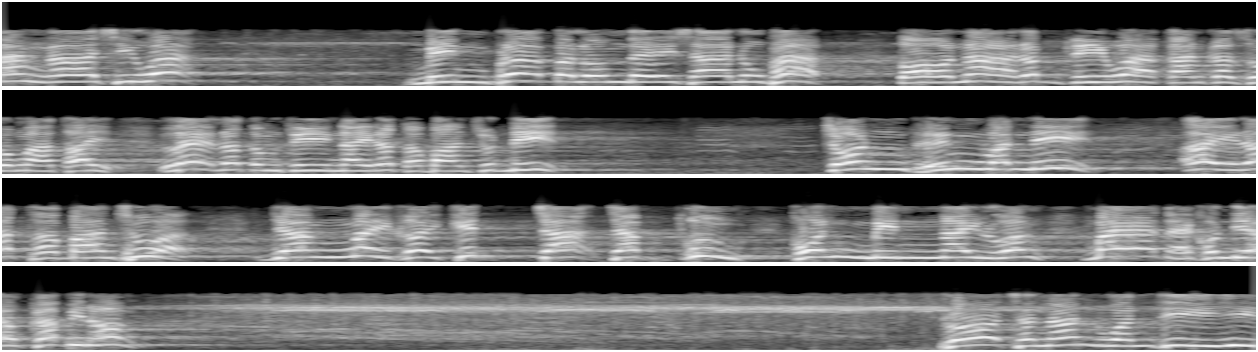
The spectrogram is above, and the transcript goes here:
ตั้งอาชีวะมินพระบรมเดชานุภาพ ต่อหน้ารัฐมนตรีว่าการกระทรวงมหาดไทย และรัฐมนตรีในรัฐบาลชุดนี้ จนถึงวันนี้ ไอ้รัฐบาลชั่ว ยังไม่เคยคิดจะจับกุมคนมินในหลวง แม้แต่คนเดียวครับพี่น้อง เพราะฉะนั้นวันที่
